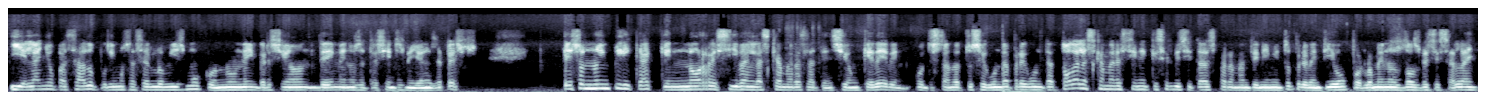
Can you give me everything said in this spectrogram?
y el año pasado pudimos hacer lo mismo con una inversión de menos de 300 millones de pesos. Eso no implica que no reciban las cámaras la atención que deben. Contestando a tu segunda pregunta, todas las cámaras tienen que ser visitadas para mantenimiento preventivo por lo menos dos veces al año.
